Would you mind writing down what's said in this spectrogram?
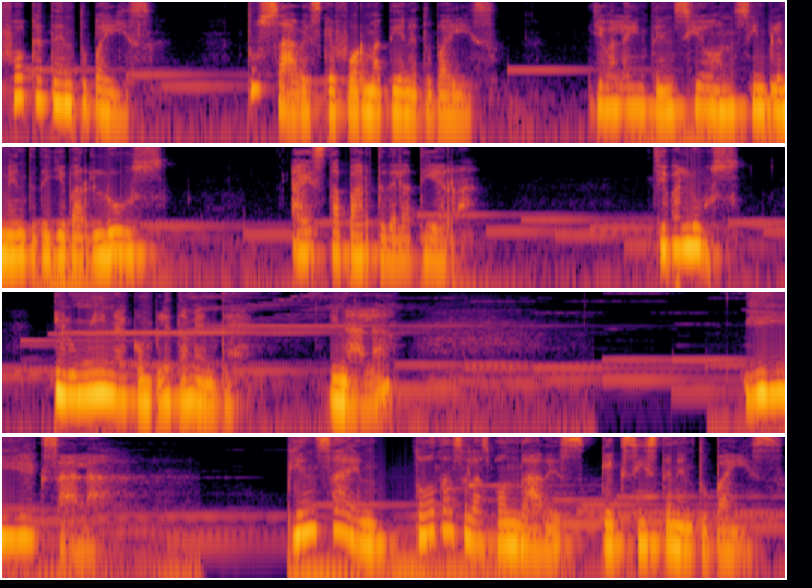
Enfócate en tu país. Tú sabes qué forma tiene tu país. Lleva la intención simplemente de llevar luz a esta parte de la tierra. Lleva luz. Ilumina completamente. Inhala. Y exhala. Piensa en todas las bondades que existen en tu país.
